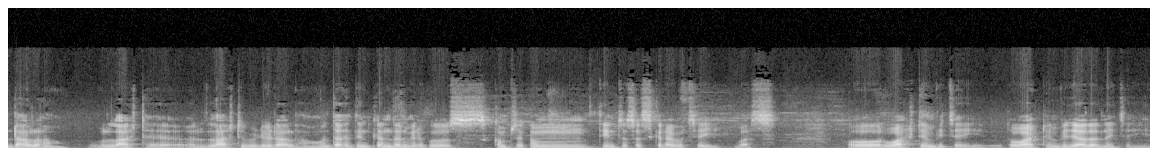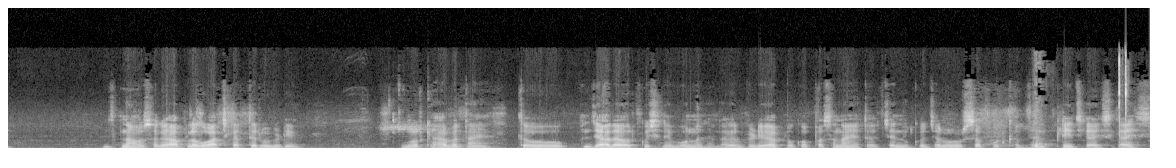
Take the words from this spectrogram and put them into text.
डाल रहा हूँ। लास्ट है, लास्ट वीडियो डाल रहा हूँ। दस दिन के अंदर मेरे को कम से कम तीन सौ सब्सक्राइबर चाहिए, बस। और वॉच टाइम भी चाहिए। तो वॉच टाइम भी ज़्यादा नहीं चाहिए। जितना हो सके आप लोग वॉच करते रहो वीडियो और क्या बताएँ तो ज़्यादा और कुछ नहीं बोलना चाहता। अगर वीडियो आप लोग को पसंद आए तो चैनल को ज़रूर सपोर्ट कर लेना। प्लीज़ गाइस गाइस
